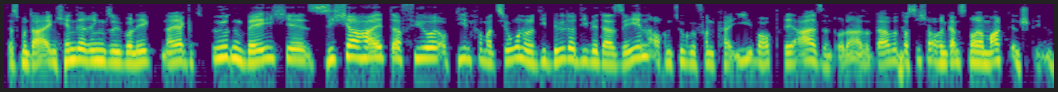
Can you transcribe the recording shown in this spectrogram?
dass man da eigentlich händeringend so überlegt, naja, gibt es irgendwelche Sicherheit dafür, ob die Informationen oder die Bilder, die wir da sehen, auch im Zuge von KI überhaupt real sind, oder? Also da wird doch sicher auch ein ganz neuer Markt entstehen.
